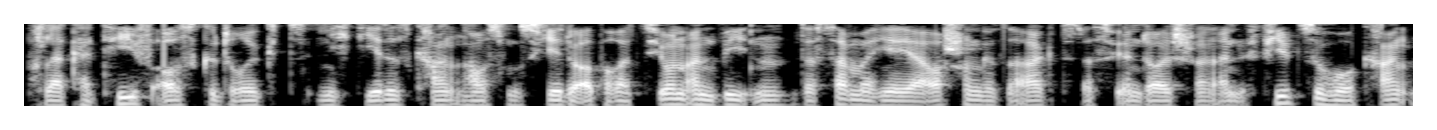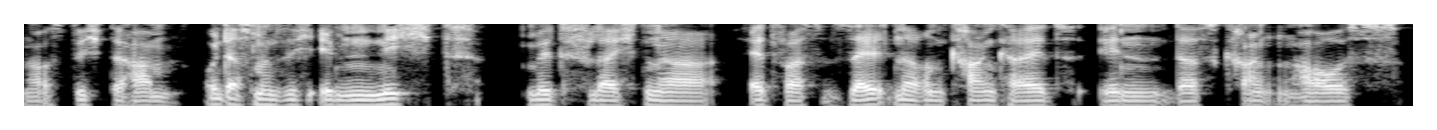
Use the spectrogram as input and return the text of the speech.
plakativ ausgedrückt, nicht jedes Krankenhaus muss jede Operation anbieten. Das haben wir hier ja auch schon gesagt, dass wir in Deutschland eine viel zu hohe Krankenhausdichte haben und dass man sich eben nicht mit vielleicht einer etwas selteneren Krankheit in das Krankenhaus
